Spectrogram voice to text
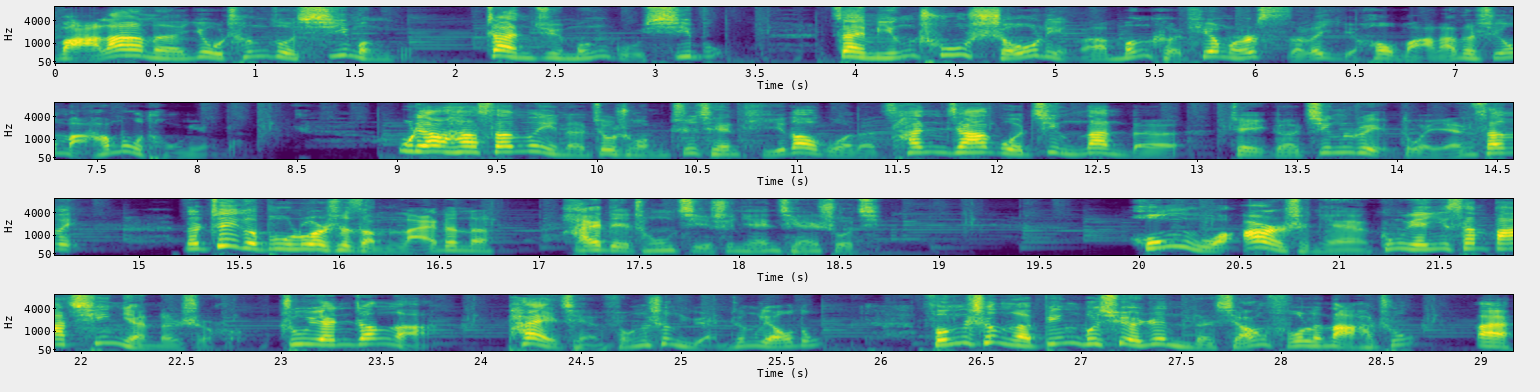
瓦剌呢，又称作西蒙古，占据蒙古西部。在明初首领啊蒙可帖木儿死了以后，瓦剌呢是由马哈木统领的。乌梁哈三位呢，就是我们之前提到过的参加过靖难的这个精锐朵颜三位。那这个部落是怎么来的呢？还得从几十年前说起。洪武二十年，公元一三八七年的时候，朱元璋啊派遣冯胜远征辽东。冯胜啊兵不血刃的降服了纳哈出，哎，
